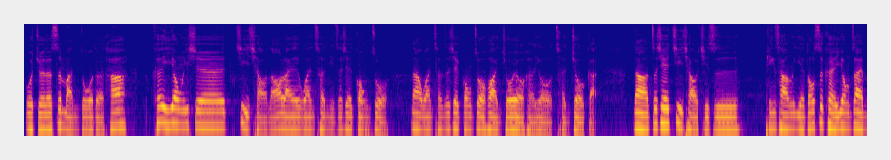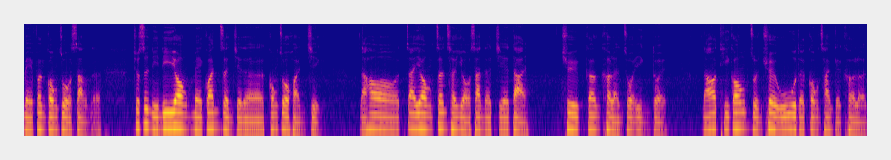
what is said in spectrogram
我觉得是蛮多的。他可以用一些技巧，然后来完成你这些工作。那完成这些工作的话，你就会有很有成就感。那这些技巧其实平常也都是可以用在每份工作上的，就是你利用美观整洁的工作环境，然后再用真诚友善的接待去跟客人做应对，然后提供准确无误的供餐给客人。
